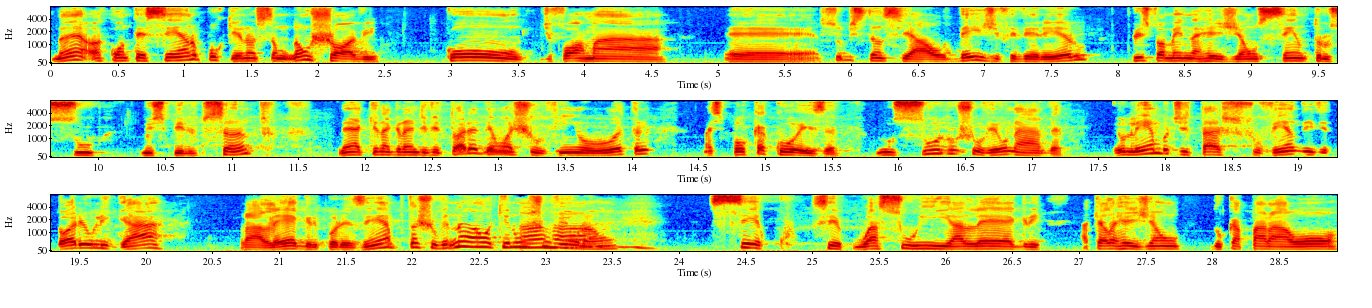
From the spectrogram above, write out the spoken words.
né, acontecendo, porque nós estamos, não chove com, de forma é, substancial desde fevereiro, principalmente na região centro-sul do Espírito Santo. Né? Aqui na Grande Vitória deu uma chuvinha ou outra, mas pouca coisa. No sul não choveu nada. Eu lembro de estar chovendo em Vitória, eu ligar para Alegre, por exemplo, está chovendo. Não, aqui não uhum. choveu, não. Seco, seco. O Açuí, Alegre, aquela região do Caparaó,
